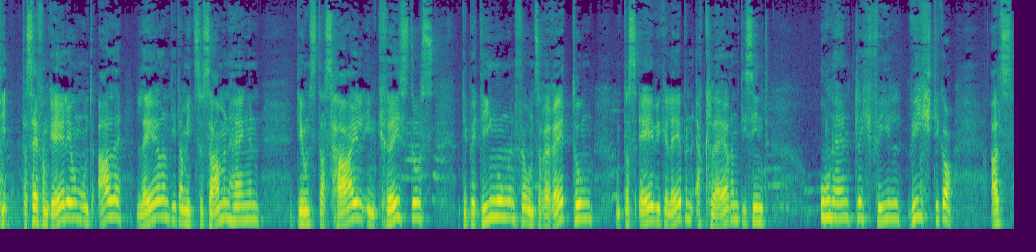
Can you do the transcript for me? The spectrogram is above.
Die, das Evangelium und alle Lehren, die damit zusammenhängen, die uns das Heil in Christus, die Bedingungen für unsere Rettung und das ewige Leben erklären, die sind unendlich viel wichtiger als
